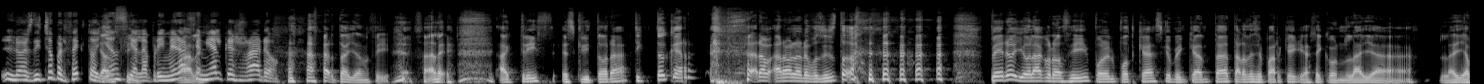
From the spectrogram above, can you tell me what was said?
Lo has dicho perfecto, Yancy. La primera, Vale. genial, que es raro. Marta Yancy, vale. Actriz, escritora, TikToker. Ahora, ahora hablaremos de esto. Pero yo la conocí por el podcast que me encanta, Tardes de Parque, que hace con Laia, Laia.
